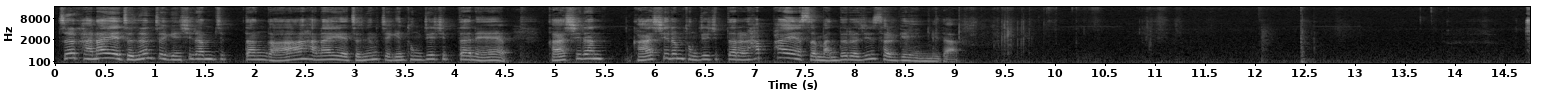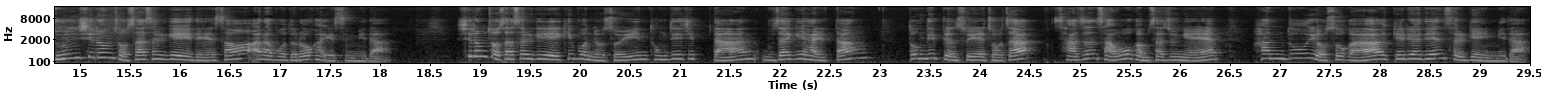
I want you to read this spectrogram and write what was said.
즉 하나의 전형적인 실험 집단과 하나의 전형적인 통제 집단의 가실험, 가실험 통제 집단을 합하여서 만들어진 설계입니다. 준실험 조사 설계에 대해서 알아보도록 하겠습니다. 실험 조사 설계의 기본 요소인 통제 집단, 무작위 할당, 독립 변수의 조작, 사전 사후 검사 중에 한두 요소가 결여된 설계입니다.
